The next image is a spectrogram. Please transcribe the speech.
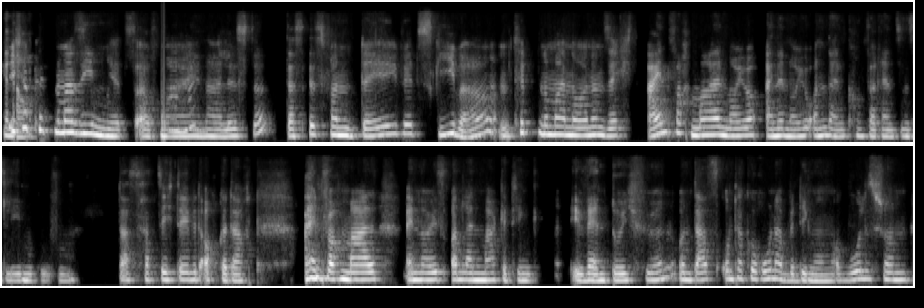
Genau. Ich habe Tipp Nummer 7 jetzt auf mhm. meiner mhm. Liste. Das ist von David Skieber. Tipp Nummer 69. Einfach mal neue, eine neue Online-Konferenz ins Leben rufen. Das hat sich David auch gedacht. Einfach mal ein neues Online-Marketing-Event durchführen und das unter Corona-Bedingungen, obwohl es schon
